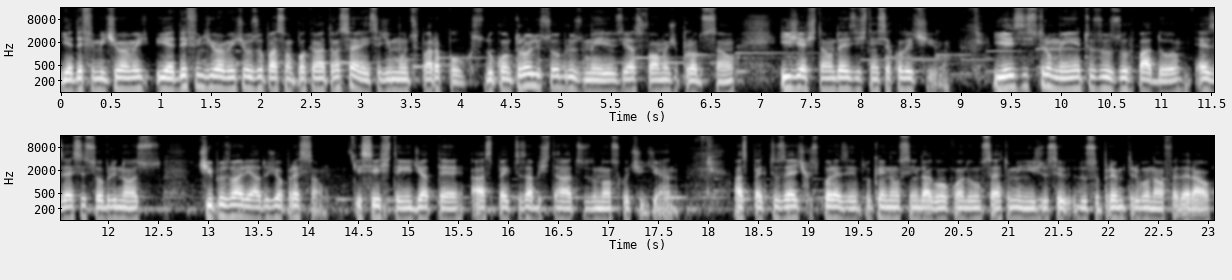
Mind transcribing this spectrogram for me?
e é definitivamente, e é definitivamente usurpação porque é uma transferência de muitos para poucos, do controle sobre os meios e as formas de produção e gestão da existência coletiva. E esses instrumentos o usurpador exerce sobre nós tipos variados de opressão, que se estende até a aspectos abstratos do nosso cotidiano. Aspectos éticos, por exemplo, quem não se indagou quando um certo ministro do Supremo Tribunal Federal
